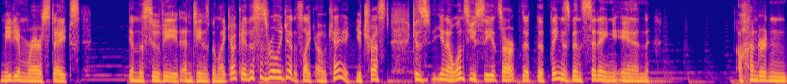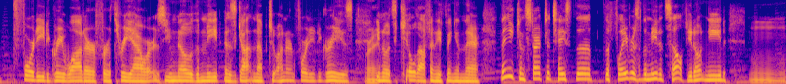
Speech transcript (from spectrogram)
medium rare steaks in the sous vide, and Tina's been like, "Okay, this is really good." It's like, okay, you trust because you know once you see it's our the, the thing has been sitting in 140 degree water for three hours. You know the meat has gotten up to 140 degrees. Right. You know it's killed off anything in there. Then you can start to taste the the flavors of the meat itself. You don't need Mm,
